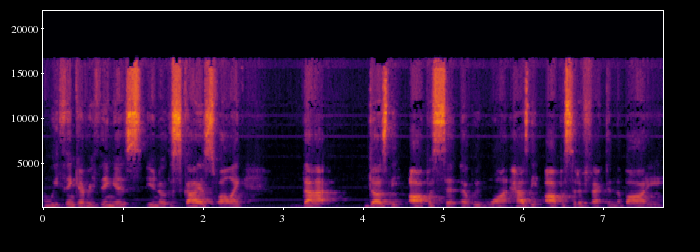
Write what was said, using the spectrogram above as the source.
we think everything is, you know, the sky is falling, that does the opposite that we want, has the opposite effect in the body.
